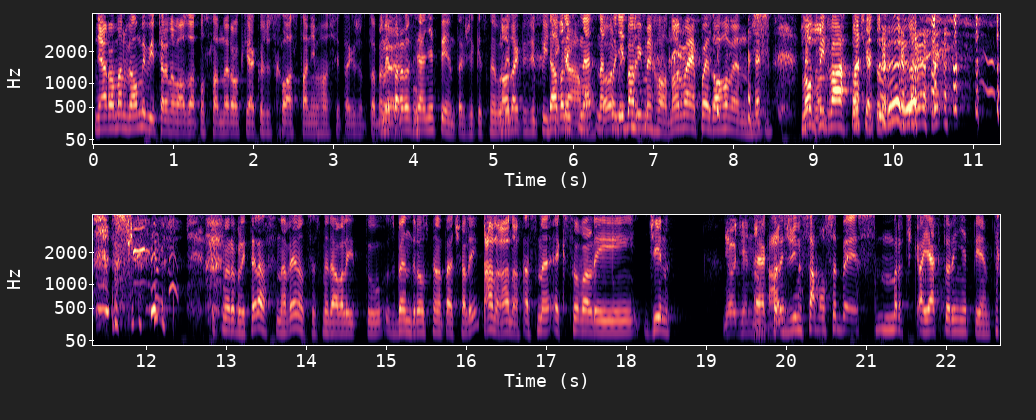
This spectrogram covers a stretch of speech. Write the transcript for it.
mňa Roman veľmi vytrenoval za posledné roky, akože s chlastaním hoši, takže to On bude... paradox, já nepijem, takže keď jsme No boli, tak ty si piči, dávali kámo. si na, nakoniec sme si, Vybavíme ho, normálne poje do hoven. No vy dva. Počkaj, to, to jsme robili teraz, na Vianoce jsme dávali tu, s Bendrom jsme natáčali Áno, áno. a jsme exovali gin. Jo, gin, no. A jak A to, gin sam o sebe je smrťka. a já, který nepijem, tak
